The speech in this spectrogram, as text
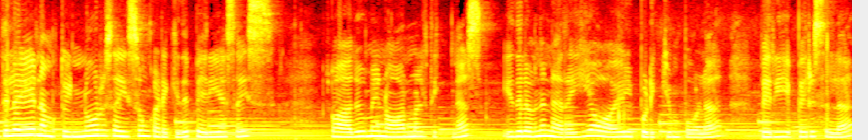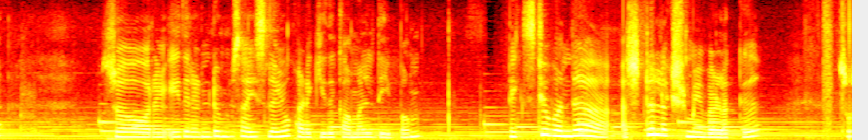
இதுலேயே நமக்கு இன்னொரு சைஸும் கிடைக்கிது பெரிய சைஸ் ஸோ அதுவுமே நார்மல் திக்னஸ் இதில் வந்து நிறைய ஆயில் பிடிக்கும் போல் பெரிய பெருசில். ஸோ ஒரு இது ரெண்டு சைஸ்லேயும் கிடைக்கிது கமல் தீபம். நெக்ஸ்ட்டு வந்து அஷ்டலக்ஷ்மி விளக்கு. ஸோ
